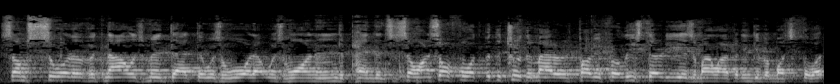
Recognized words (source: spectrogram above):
Some sort of acknowledgement that there was a war that was won and independence and so on and so forth. But the truth of the matter is, probably for at least 30 years of my life, I didn't give it much thought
